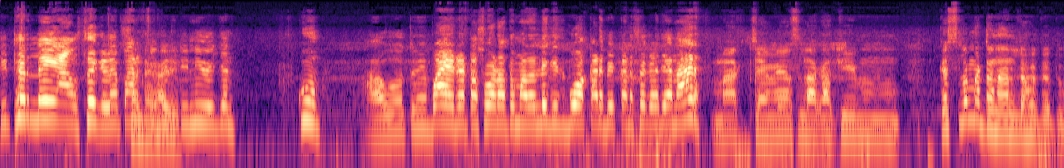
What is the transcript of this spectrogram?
ती ठरलंय अहो सगळं पार्टी संध्याकाळी. बिर्टी नियोजन. कुम. अहो तुम्ही बायोडाटा सोडा तुम्हाला लगेच बोकाड बेकाड सगळं देणार. मागच्या वेळेस लागा ती म, कसलं मटण आणलं होतं तू?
